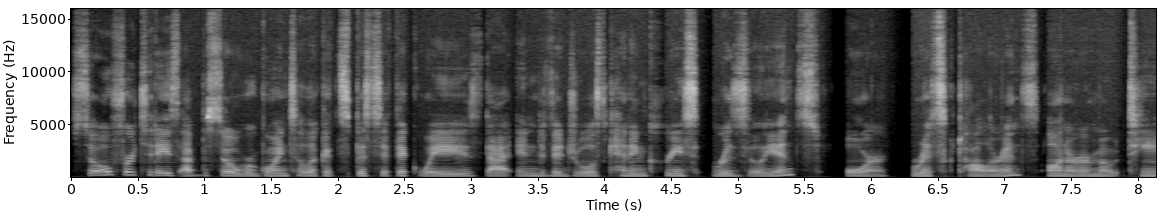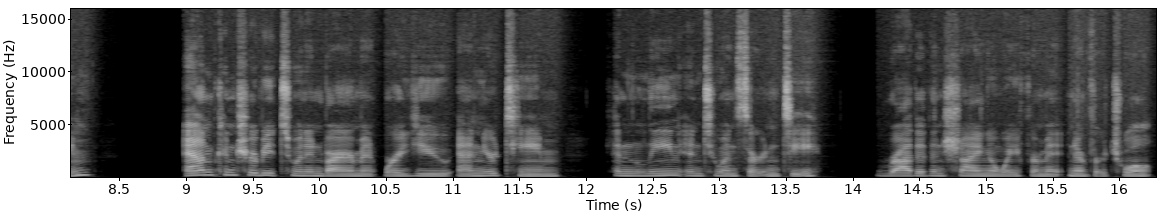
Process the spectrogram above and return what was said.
So, for today's episode, we're going to look at specific ways that individuals can increase resilience or risk tolerance on a remote team and contribute to an environment where you and your team can lean into uncertainty rather than shying away from it in a virtual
